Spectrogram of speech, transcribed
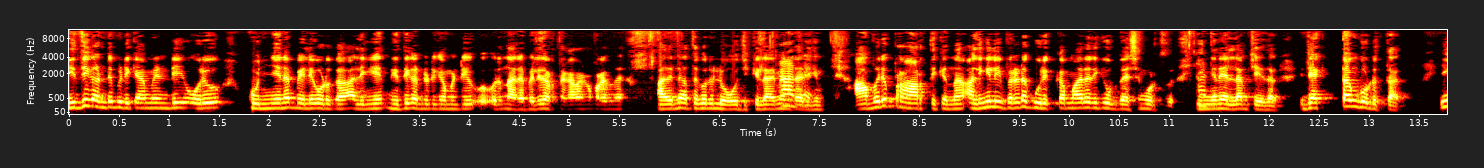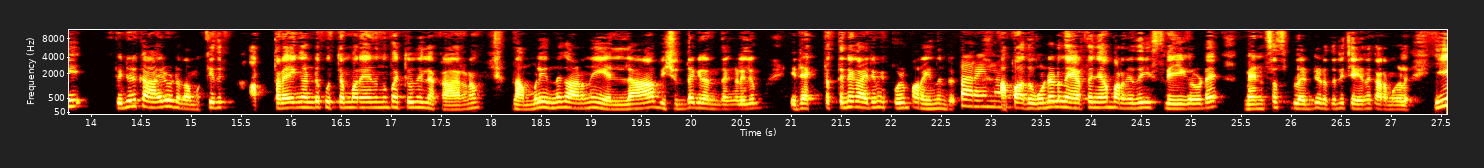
നിധി കണ്ടുപിടിക്കാൻ വേണ്ടി ഒരു കുഞ്ഞിനെ ബലി കൊടുക്കുക അല്ലെങ്കിൽ നിധി കണ്ടുപിടിക്കാൻ വേണ്ടി ഒരു നരബലി നടത്തുക എന്നൊക്കെ പറയുന്നത് അതിന്റെ അകത്തേക്ക് ഒരു ലോജിക്കില്ലായ്മ. എന്തായിരിക്കും? അവർ പ്രാർത്ഥിക്കുന്ന അല്ലെങ്കിൽ ഇവരുടെ ഗുരുക്കന്മാരായിരിക്കും ഉപദേശം കൊടുത്തത്. ഇങ്ങനെയെല്ലാം ചെയ്താൽ രക്തം കൊടുത്താൽ. ഈ പിന്നെ ഒരു കാര്യമുണ്ട്. നമുക്കിത് അത്രയും കണ്ട് കുറ്റം പറയാനൊന്നും പറ്റുന്നില്ല. കാരണം നമ്മൾ ഇന്ന് കാണുന്ന എല്ലാ വിശുദ്ധ ഗ്രന്ഥങ്ങളിലും രക്തത്തിന്റെ കാര്യം ഇപ്പോഴും പറയുന്നുണ്ട്. അപ്പൊ അതുകൊണ്ടാണ് നേരത്തെ ഞാൻ പറഞ്ഞത് ഈ സ്ത്രീകളുടെ മെൻസസ് ബ്ലഡ് എടുത്തിട്ട് ചെയ്യുന്ന കർമ്മങ്ങൾ. ഈ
